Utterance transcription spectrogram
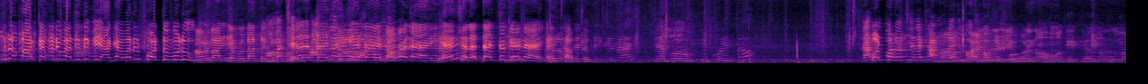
তোরা মার কাটারি বাজি দিবি আগে আমাদের ফর্দ পড়ুক আমরা বাড়ি যাব তাড়াতাড়ি আমার ছেলের দায়িত্ব কে নেয় বাবা নেয় এই ছেলের দায়িত্ব কে নেয়? এই থাম থাম। দেখো ওই তো। তারপর ছেলে ঠান্ডা আমি ঘরে না আমাকে খেলনা দোলনা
